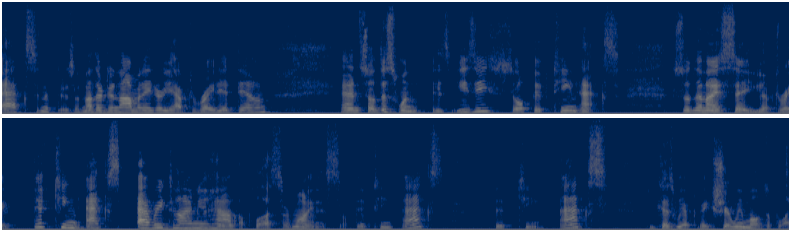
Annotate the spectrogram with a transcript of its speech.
x and if there's another denominator you have to write it down. And so this one is easy, so 15x. So then I say you have to write 15x every time you have a plus or minus. So 15x, 15x, because we have to make sure we multiply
